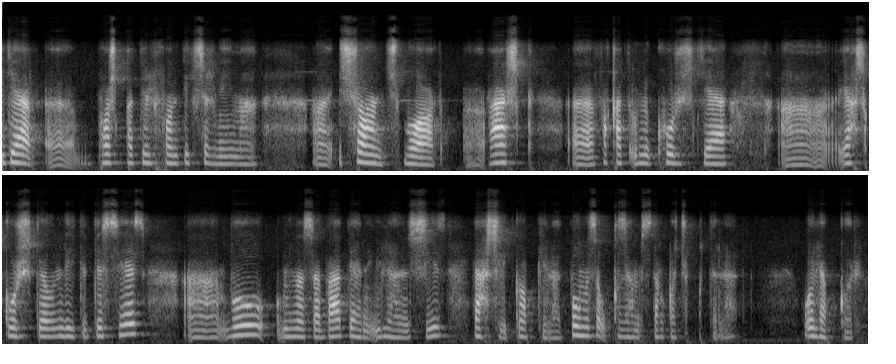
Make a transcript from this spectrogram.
Agar e, boshqa telefon tekshirmayman e, ishonch bor e, rashk rashq faqat uni ko'rishga yaxshi ko'rishga undaydi desangiz bu munosabat ya'ni uylanishingiz yaxshilikka olib keladi. Bo'lmasa u qiz ham sizdan qochib qutuladi o'ylab ko'ring.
